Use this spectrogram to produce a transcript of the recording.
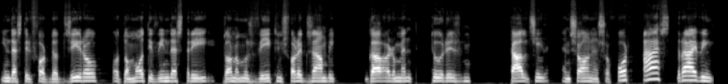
Industry 4.0, automotive industry, autonomous vehicles, for example, government, tourism, culture, and so on and so forth, as driving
